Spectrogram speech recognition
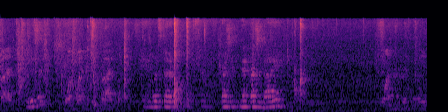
five, What is it? one point two five, And what's the present, net present value? one hundred million,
